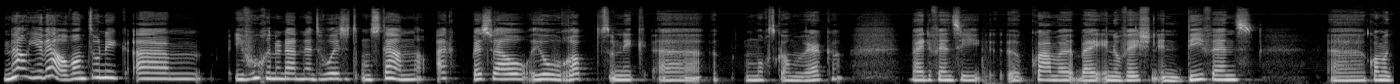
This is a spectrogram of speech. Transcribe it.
Nou, jawel, want toen ik. ehm, je vroeg inderdaad net hoe is het ontstaan. Nou, eigenlijk best wel heel rap toen ik eh, mocht komen werken bij Defensie. eh, kwamen we bij Innovation in Defense. Eh, kwam ik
